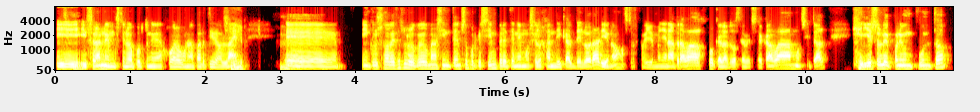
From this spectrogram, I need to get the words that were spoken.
y, y Fran hemos tenido la oportunidad de jugar alguna partida online. Sí. Eh, incluso a veces lo veo más intenso porque siempre tenemos el handicap del horario, ¿no? Ostras, que yo mañana trabajo, que a las 12 a ver si acabamos y tal. Y eso le pone un punto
